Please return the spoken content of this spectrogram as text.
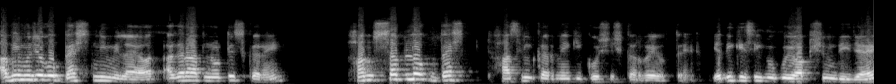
अभी मुझे वो बेस्ट नहीं मिला है और अगर आप नोटिस करें, हम सब लोग बेस्ट हासिल करने की कोशिश कर रहे होते हैं। यदि किसी को कोई ऑप्शन दी जाए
